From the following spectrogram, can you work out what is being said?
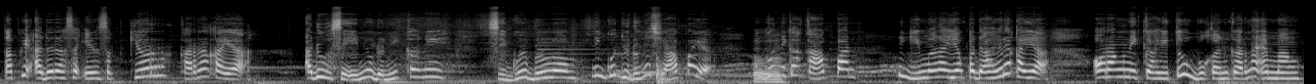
Tapi ada rasa insecure karena kayak aduh si ini udah nikah nih si gue belum. Nih gue jodohnya siapa ya? Nih, gue nikah kapan? Ini gimana? Yang pada akhirnya kayak orang nikah itu bukan karena emang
